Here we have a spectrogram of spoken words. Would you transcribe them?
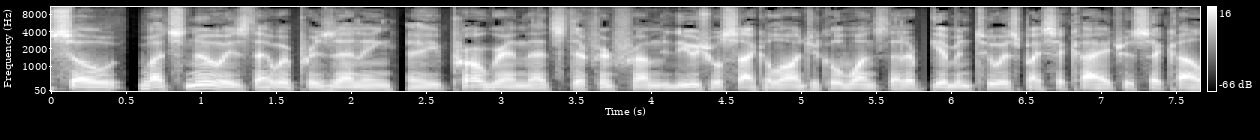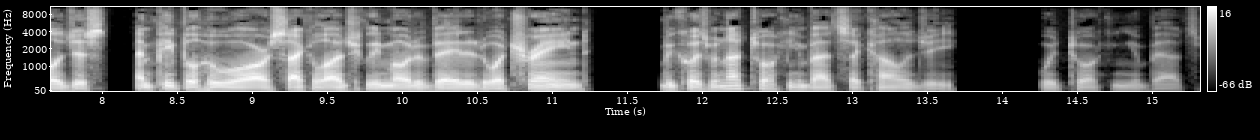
So, what's new is that we're presenting a program that's different from the usual psychological ones that are given to us by psychiatrists, psychologists, and people who are psychologically motivated or trained, because we're not talking about psychology we're talking about spirit.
